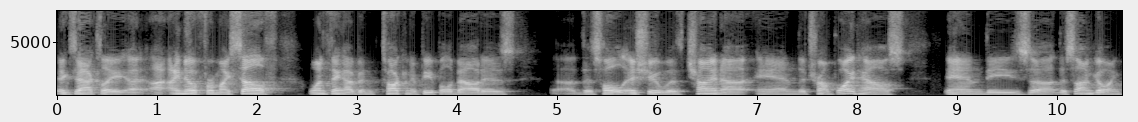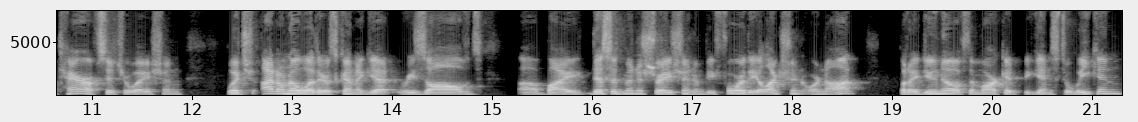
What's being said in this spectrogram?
Exactly. Uh, I know for myself, one thing I've been talking to people about is uh, this whole issue with China and the Trump White House and these uh, this ongoing tariff situation, which I don't know whether it's going to get resolved uh, by this administration and before the election or not. But I do know if the market begins to weaken,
